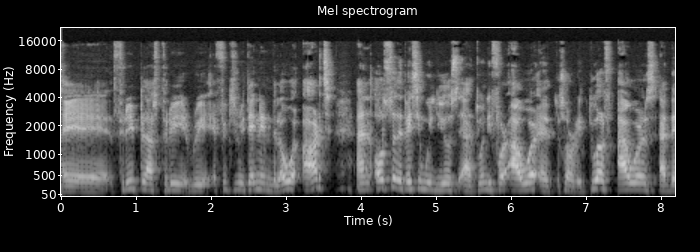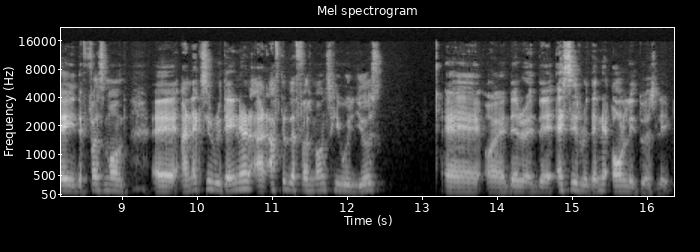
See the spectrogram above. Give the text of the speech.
uh, 3 plus 3 re fixed retainer in the lower arch and also the patient will use uh, 24 hour uh, sorry 12 hours a day the first month uh, an Essix retainer and after the first month he will use uh, uh, the, the Essix retainer only to sleep.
